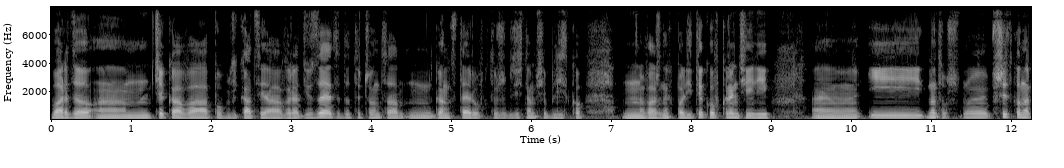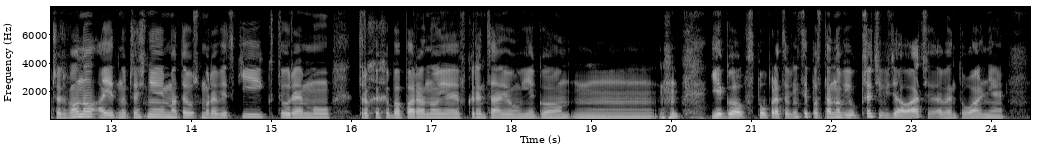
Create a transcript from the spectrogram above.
bardzo em, ciekawa publikacja w Radiu Z dotycząca mm, gangsterów, którzy gdzieś tam się blisko mm, ważnych polityków kręcili. E, I no cóż, e, wszystko na czerwono, a jednocześnie Mateusz Morawiecki, któremu trochę chyba paranoje wkręcają jego, mm, jego współpracownicy, postanowił przeciwdziałać ewentualnie mm,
